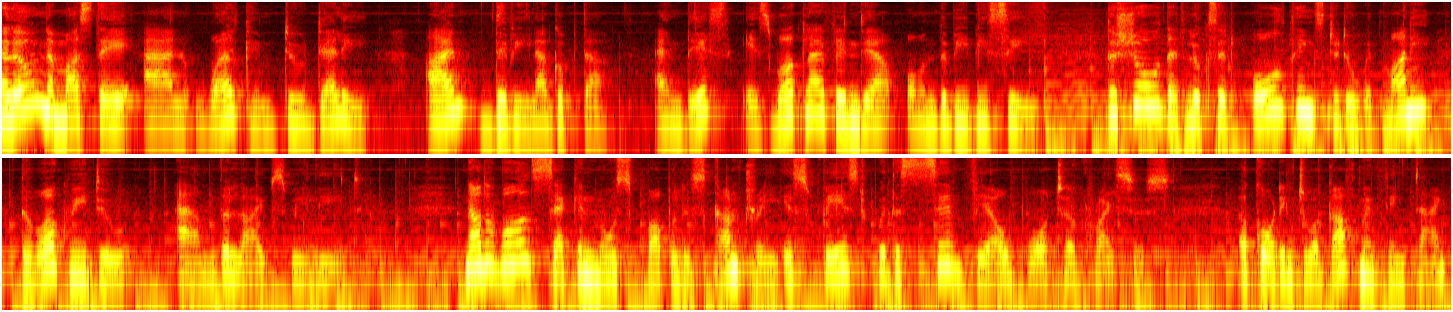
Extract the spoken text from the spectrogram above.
Hello, namaste, and welcome to Delhi. I'm Devina Gupta, and this is Work Life India on the BBC, the show that looks at all things to do with money, the work we do, and the lives we lead. Now, the world's second most populous country is faced with a severe water crisis. According to a government think tank,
